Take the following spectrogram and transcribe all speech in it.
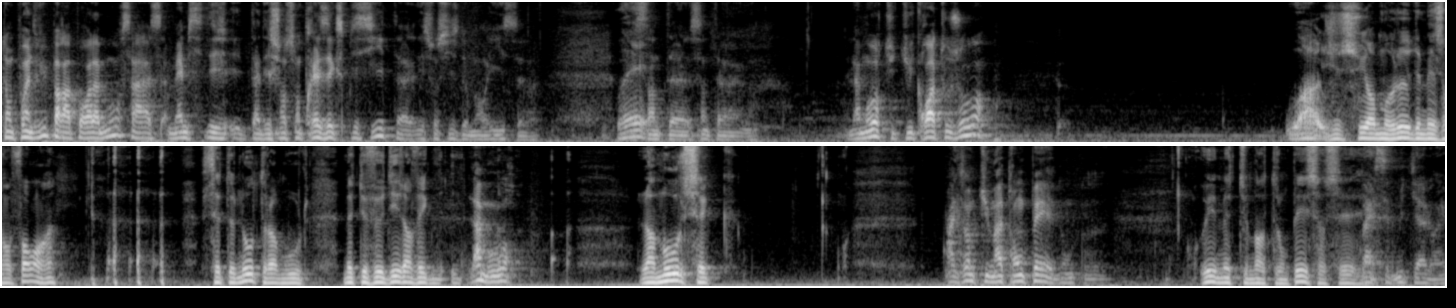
ton point de vue par rapport à l'amour, ça, même si tu as des chansons très explicites, les saucisses de Maurice, ouais. l'amour, tu, tu y crois toujours? Je suis amoureux de mes enfants. Hein. c'est un autre amour. Mais tu veux dire avec. L'amour. L'amour, c'est que. Par exemple, tu m'as trompé, donc. Euh. Oui, mais tu m'as trompé, ça c'est. Ouais, c'est mutuel, oui.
